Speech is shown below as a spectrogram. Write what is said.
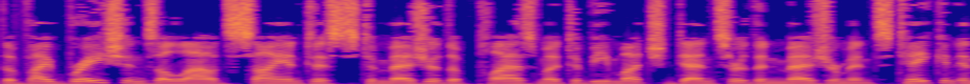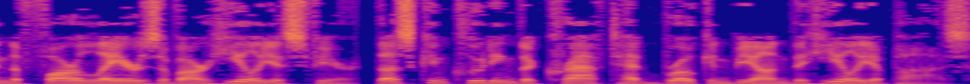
The vibrations allowed scientists to measure the plasma to be much denser than measurements taken in the far layers of our heliosphere, thus concluding the craft had broken beyond the heliopause.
